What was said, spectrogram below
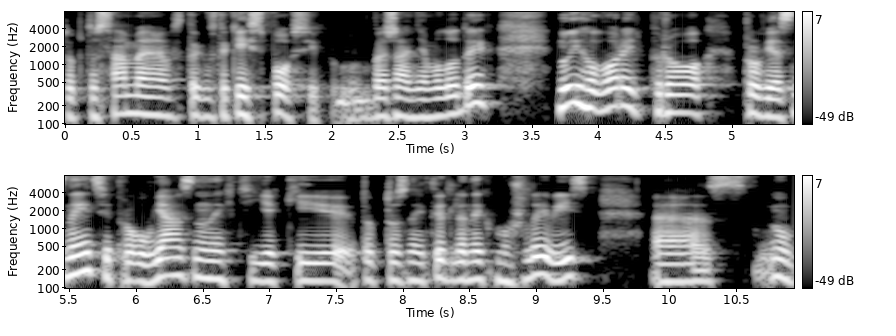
Тобто саме в, так- в такий спосіб бажання молодих. Ну і говорить про, про в'язниці, про ув'язнених, ті, які, тобто знайти для них можливість е, ну,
